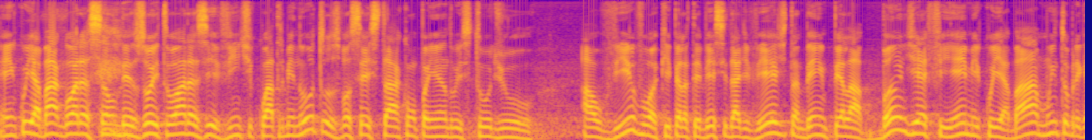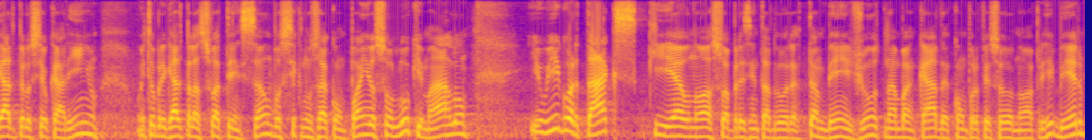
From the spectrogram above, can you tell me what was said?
Em Cuiabá, agora são 18 horas e 24 minutos. Você está acompanhando o estúdio ao vivo aqui pela TV Cidade Verde, também pela Band FM Cuiabá. Muito obrigado pelo seu carinho, muito obrigado pela sua atenção, você que nos acompanha. Eu sou Luke Marlon e o Igor Tax, que é o nosso apresentador também, junto na bancada com o professor Onofre Ribeiro,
